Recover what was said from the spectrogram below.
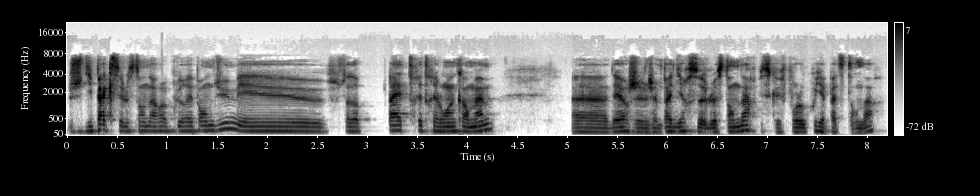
je dis pas que c'est le standard le plus répandu, mais euh, ça doit pas être très très loin quand même. Euh, D'ailleurs, je- j'aime pas dire le standard puisque pour le coup il n'y a pas de standard.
